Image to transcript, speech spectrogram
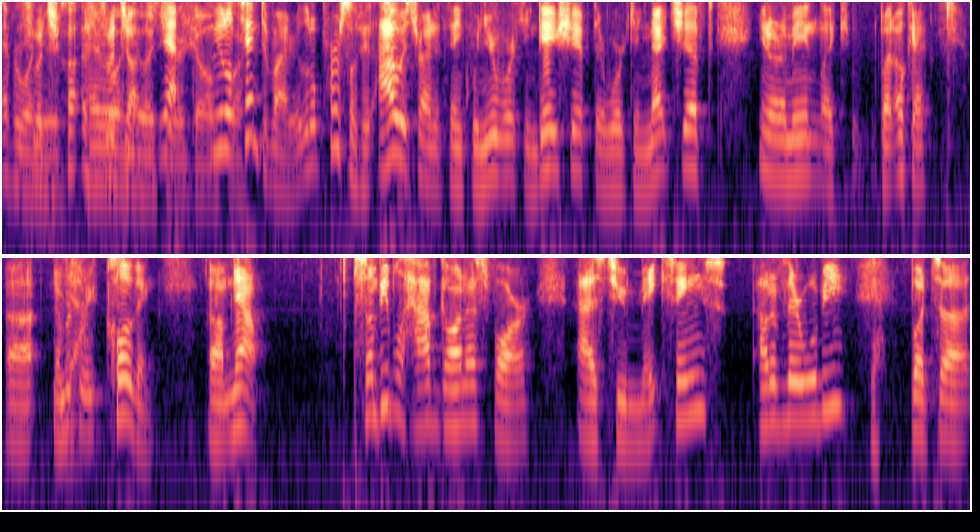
Everyone that's what John, that's what John knew what you yeah, were going little for. tent divider, a little personal space. I was trying to think when you're working day shift, they're working night shift. You know what I mean? Like, but okay. Uh, number Yeah. three, clothing. Um, now, some people have gone as far as to make things out of their woobie. Yeah. But uh,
